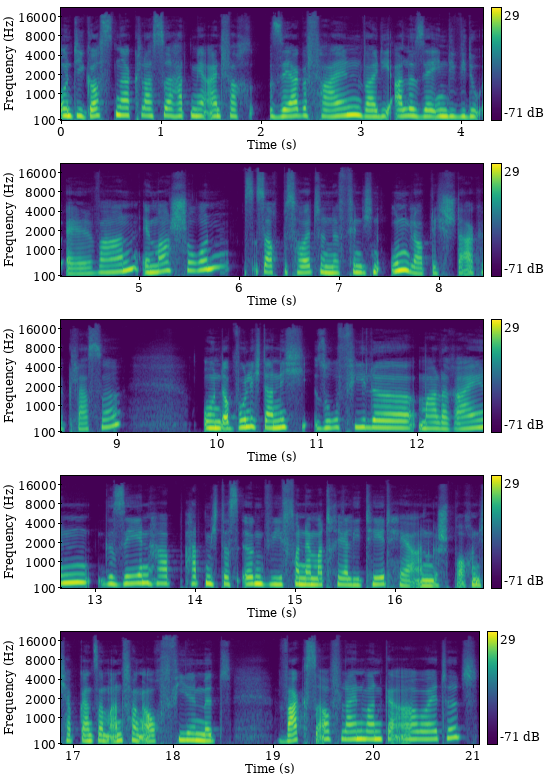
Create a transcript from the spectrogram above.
Und die Gostner-Klasse hat mir einfach sehr gefallen, weil die alle sehr individuell waren, immer schon. Es ist auch bis heute eine, finde ich, eine unglaublich starke Klasse. Und obwohl ich da nicht so viele Malereien gesehen habe, hat mich das irgendwie von der Materialität her angesprochen. Ich habe ganz am Anfang auch viel mit Wachs auf Leinwand gearbeitet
